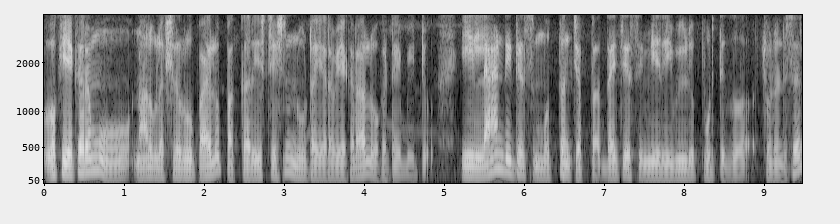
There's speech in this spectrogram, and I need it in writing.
ఒక ఎకరము నాలుగు లక్షల రూపాయలు పక్క రిజిస్ట్రేషన్ నూట ఇరవై ఎకరాలు ఒకటే బిట్టు. ఈ ల్యాండ్ డీటెయిల్స్ మొత్తం చెప్తా. దయచేసి మీరు ఈ వీడియో పూర్తిగా చూడండి సార్.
